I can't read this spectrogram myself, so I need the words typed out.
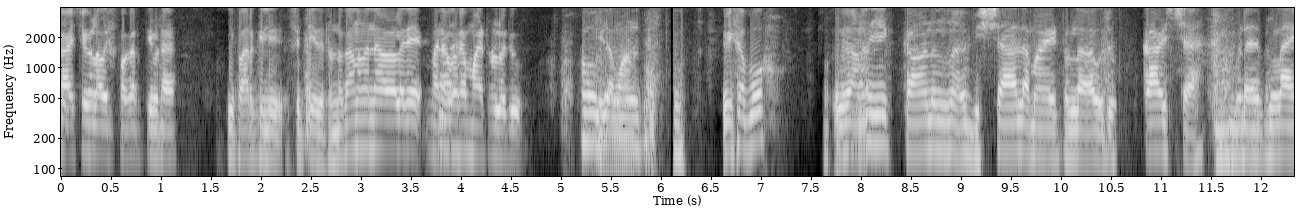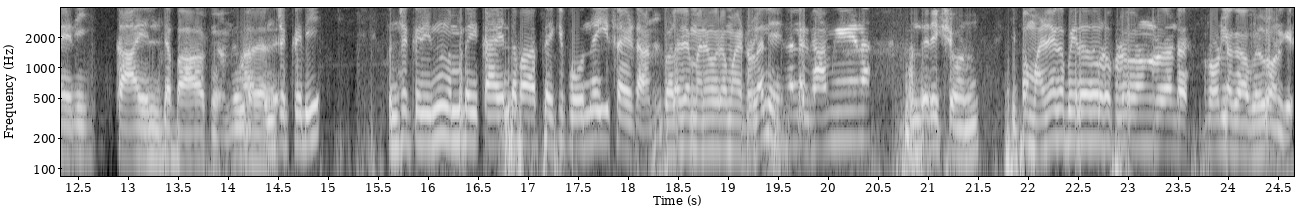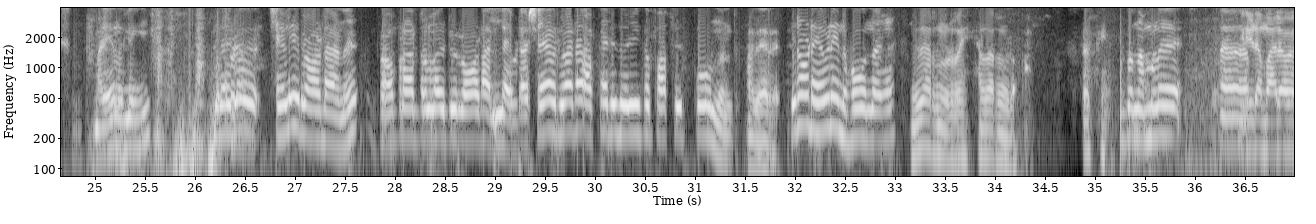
കാഴ്ചകൾ അവർ പകർത്തി ഇവിടെ ഈ പാർക്കിൽ സെറ്റ് ചെയ്തിട്ടുണ്ട്. കാരണം തന്നെ വളരെ മനോഹരമായിട്ടുള്ള ഒരു ഇടമാണ്. അപ്പോ ഇതാണ് ഈ കാണുന്ന വിശാലമായിട്ടുള്ള ഒരു കാഴ്ച. നമ്മുടെ വെള്ളായണി കായലിന്റെ ഭാഗമാണ് പുഞ്ചക്കരി പുഞ്ചക്കരിയിൽ നിന്ന് നമ്മുടെ ഈ കായലിന്റെ ഭാഗത്തേക്ക് പോകുന്ന ഈ സൈഡാണ്. വളരെ മനോഹരമായിട്ടുള്ള അല്ലേ? നല്ല ഗ്രാമീണ അന്തരീക്ഷമാണ്. ഇപ്പൊ മഴയൊക്കെ പെയ്തതോടെ റോഡിലൊക്കെ വെള്ളമാണ് കേസ് മഴയൊന്നുമില്ലെങ്കിൽ ഇതൊരു ചെളി റോഡാണ്. പ്രോപ്പർ ആയിട്ടുള്ള ഒരു റോഡല്ല ഇവിടെ. പക്ഷെ ഒരുപാട് ആൾക്കാർ ഇതുവഴിയൊക്കെ പാസ് ചെയ്ത് പോകുന്നുണ്ട്. അതെ അതെ. ഈ റോഡ് എവിടെയാണ് പോകുന്നത് അങ്ങ്? ഇത് അറിഞ്ഞൂടേ അത് അറിഞ്ഞൂടാ. ഇപ്പൊ നമ്മൾ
